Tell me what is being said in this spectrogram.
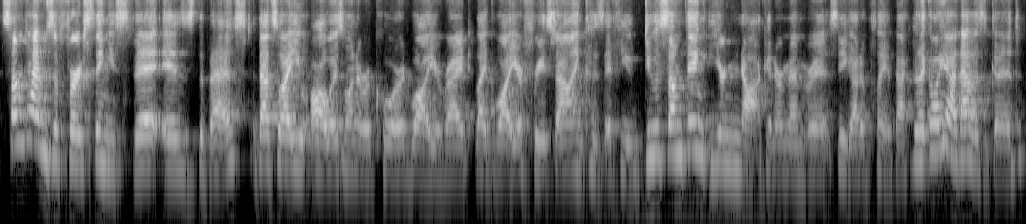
sometimes the first thing you spit is the best. That's why you always want to record while you're right, like while you're freestyling. Because if you do something, you're not gonna remember it. So you got to play it back. Be like, oh yeah, that was good.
